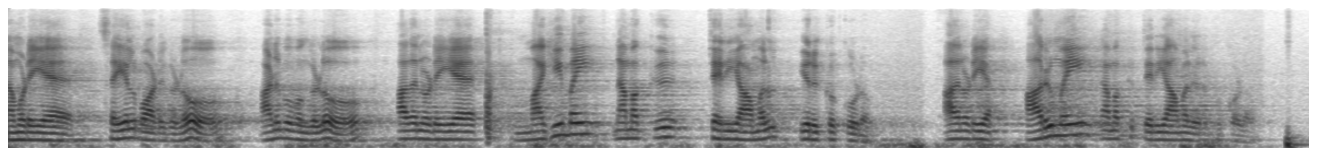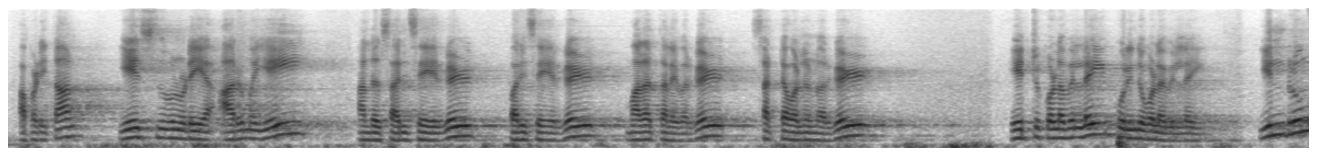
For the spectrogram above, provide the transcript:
நம்முடைய செயல்பாடுகளோ அனுபவங்களோ அதனுடைய மகிமை நமக்கு தெரியாமல் இருக்கக்கூடும். அதனுடைய அருமை நமக்கு தெரியாமல் இருக்கக்கூடும். அப்படித்தான் இயேசுவனுடைய அருமையை அந்த சரிசெயர்கள் பரிசெயர்கள் மத தலைவர்கள் சட்ட வல்லுநர்கள் ஏற்றுக்கொள்ளவில்லை புரிந்து கொள்ளவில்லை. இன்றும்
